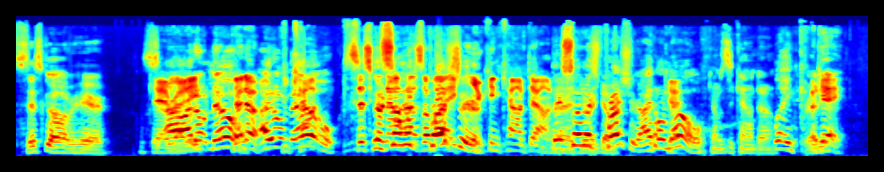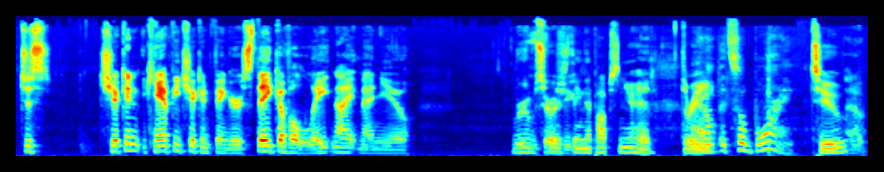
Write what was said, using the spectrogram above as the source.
Cisco over here. Okay, ready? I don't know. No, no. I don't you know. count- Cisco There's now so much has a pressure. mic. You can count down. There's so here we much go. pressure. I don't Okay. know. Comes the countdown. Like- Ready? Okay, just chicken. It can't be chicken fingers. Think of a late night menu. Room service. First thing that pops in your head. I Three, don't, it's so boring. two, don't-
